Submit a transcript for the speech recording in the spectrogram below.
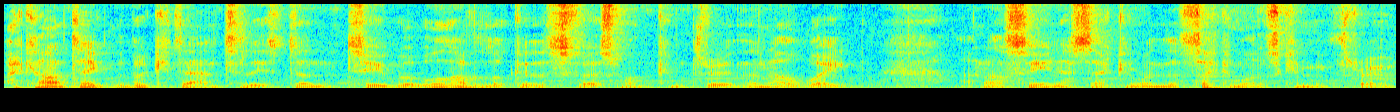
I can't take the bucket out until it's done too, but we'll have a look at this first one come through, and then I'll wait, and I'll see you in a second when the second one's coming through.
